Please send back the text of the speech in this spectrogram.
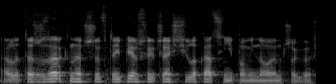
Ale też zerknę, czy w tej pierwszej części lokacji nie pominąłem czegoś.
